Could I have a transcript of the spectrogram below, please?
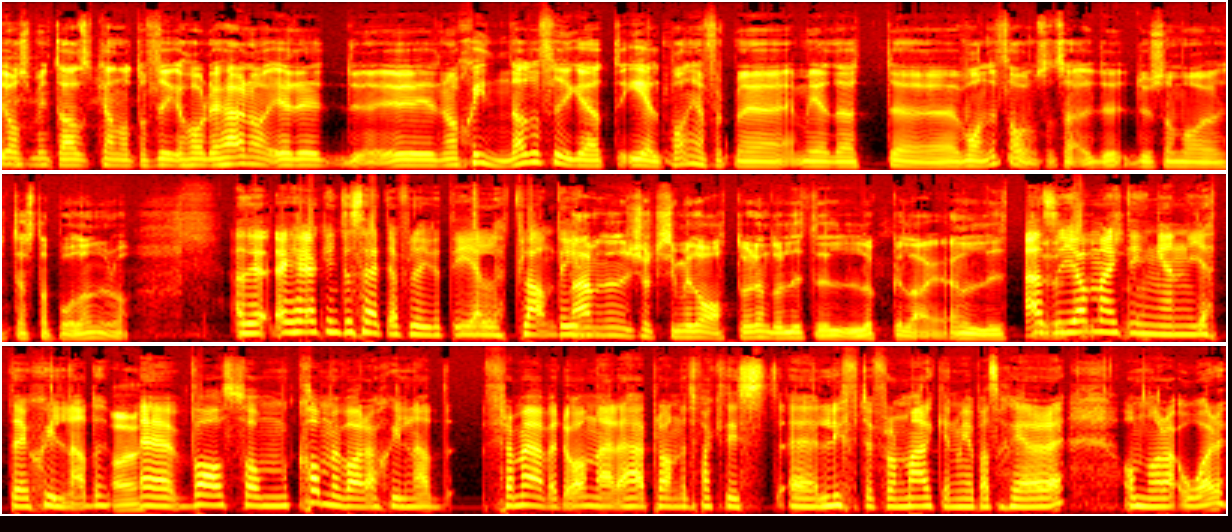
jag som inte alls kan något om flyga, har det här, är, det, är det någon skillnad att flyga ett elplan jämfört med, med ett uh, vanligt plan? Så att säga? Du, du som har testat på den nu då? Alltså jag, jag, kan inte säga att jag flugit elplan. Det är... Nej, men du har kört simulator, ändå lite lookalike. Lite, alltså jag typ, märkte ingen jätteskillnad. Eh, vad som kommer vara skillnad framöver då när det här planet faktiskt eh, lyfter från marken med passagerare om några år.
